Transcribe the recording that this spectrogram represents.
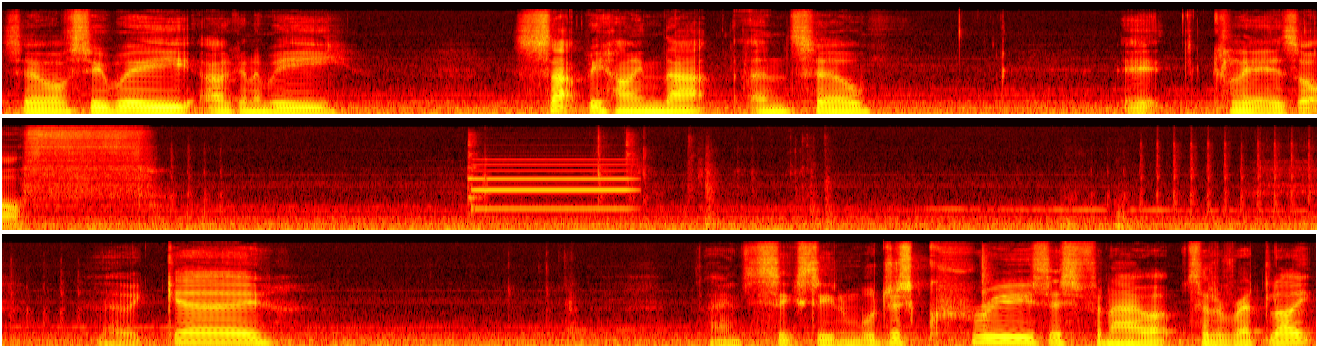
So obviously we are going to be sat behind that until it clears off. There we go to 16. We'll just cruise this for now up to the red light.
